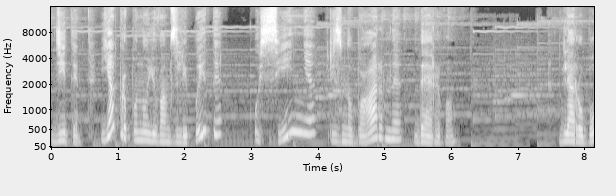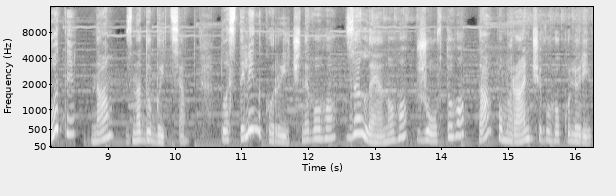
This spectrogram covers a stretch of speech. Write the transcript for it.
Діти, я пропоную вам зліпити осіннє різнобарвне дерево. Для роботи нам знадобиться пластилін коричневого, зеленого, жовтого та помаранчевого кольорів,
